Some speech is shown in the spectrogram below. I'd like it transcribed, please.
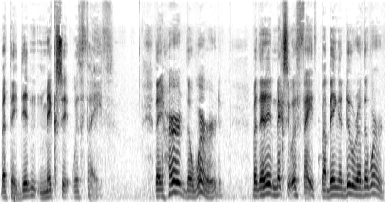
but they didn't mix it with faith. They heard the word, but they didn't mix it with faith by being a doer of the word.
